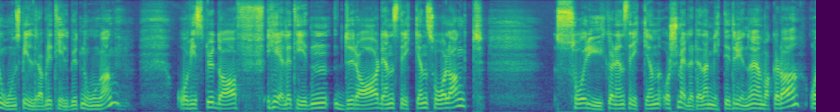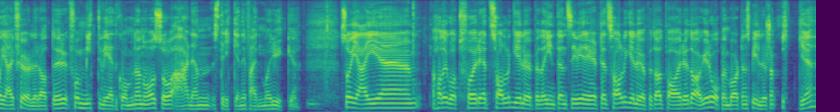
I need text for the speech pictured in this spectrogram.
noen spillere har blitt tilbudt noen gang. Og hvis du da hele tiden drar den strikken så langt, så ryker den strikken og smeller til deg midt i trynet en vakker dag. Og jeg føler at for mitt vedkommende nå, så er den strikken i ferd med å ryke. Så jeg eh, hadde gått for et salg i løpet av intensivert et salg i løpet av et par dager. Åpenbart en spiller som ikke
